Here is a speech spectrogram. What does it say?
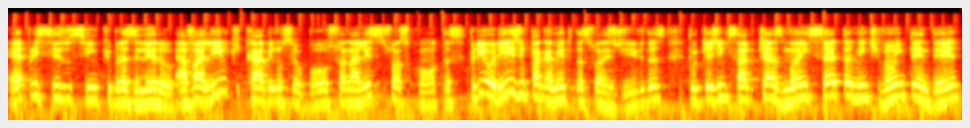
é preciso sim que o brasileiro avalie o que cabe no seu bolso, analise suas contas, priorize o pagamento das suas dívidas, porque a gente sabe que as mães certamente vão entender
